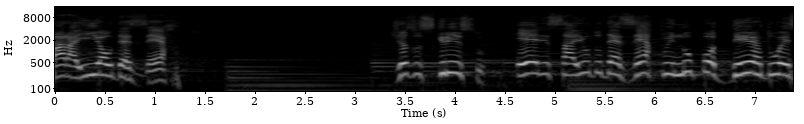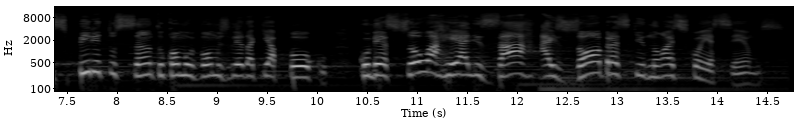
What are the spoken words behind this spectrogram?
para ir ao deserto Jesus Cristo, ele saiu do deserto e no poder do Espírito Santo, como vamos ler daqui a pouco, começou a realizar as obras que nós conhecemos.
